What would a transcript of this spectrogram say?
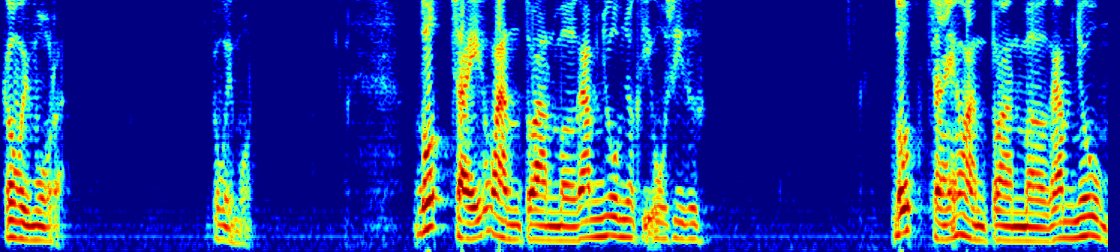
Câu 11 ạ. Câu 11 đốt cháy hoàn toàn m gam nhôm cho khí oxy dư. Đốt cháy hoàn toàn m gam nhôm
